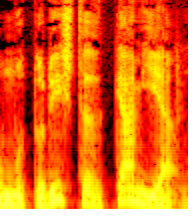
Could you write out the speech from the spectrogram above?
o motorista de caminhão.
